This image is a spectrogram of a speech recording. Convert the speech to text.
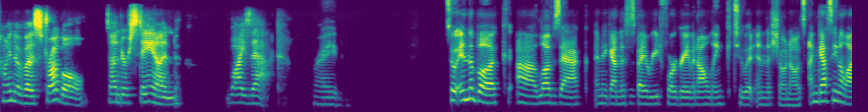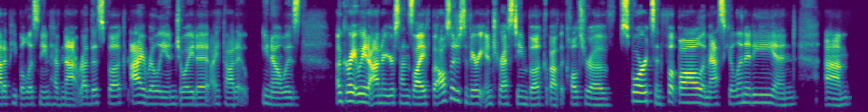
kind of a struggle to understand why Zac? Right. So in the book, uh, Love Zac, and again, this is by Reid Forgrave, and I'll link to it in the show notes. I'm guessing a lot of people listening have not read this book. I really enjoyed it. I thought it, you know, was a great way to honor your son's life, but also just a very interesting book about the culture of sports and football and masculinity. And um,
